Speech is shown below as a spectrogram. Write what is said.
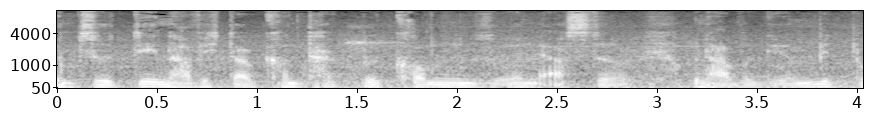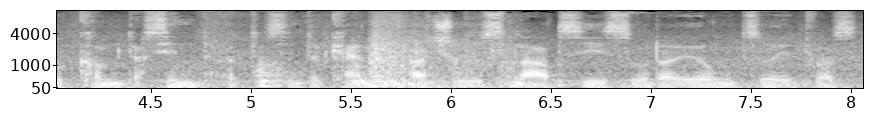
Und zu denen habe ich da Kontakt bekommen, so in erste, und habe mitbekommen, das sind, das sind keine Faschos, Nazis oder irgend so etwas.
